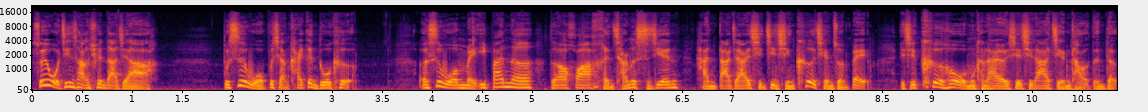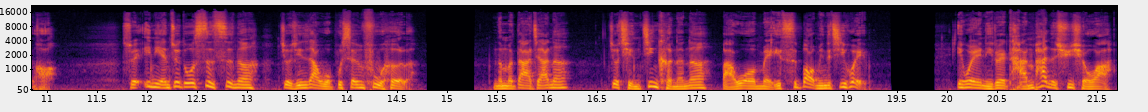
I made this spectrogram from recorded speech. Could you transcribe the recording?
所以我经常劝大家啊，不是我不想开更多课，而是我每一班呢都要花很长的时间和大家一起进行课前准备，以及课后我们可能还有一些其他的检讨等等哈。所以一年最多四次呢，就已经让我不胜负荷了。那么大家呢，就请尽可能呢把握每一次报名的机会。因为你对谈判的需求啊，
